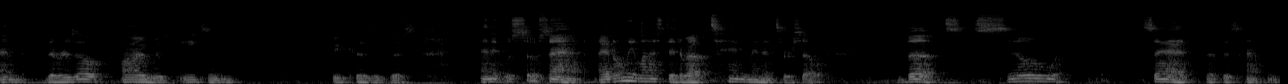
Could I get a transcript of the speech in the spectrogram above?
and the result, I was eaten because of this. And it was so sad. I had only lasted about 10 minutes or so, but so sad that this happened.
